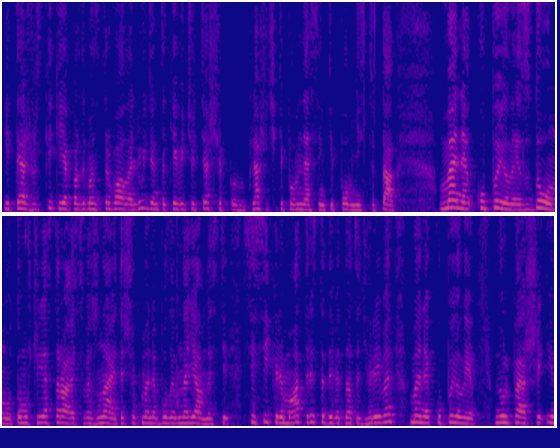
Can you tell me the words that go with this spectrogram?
І теж, оскільки я продемонструвала людям таке відчуття, що пляшечки повнесенькі, повністю так. Мене купили з дому, тому що я стараюсь, ви знаєте, щоб в мене були в наявності CC крема 319 гривень. Мене купили 01 і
